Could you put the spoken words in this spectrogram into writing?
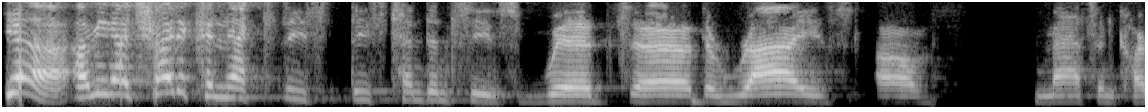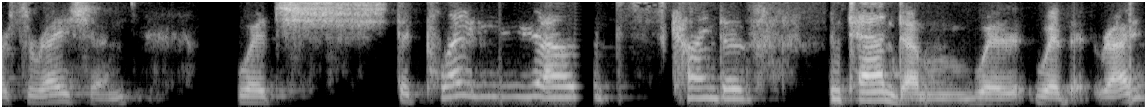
Yeah, I mean, I try to connect these these tendencies with uh, the rise of mass incarceration which they play out kind of in tandem with with it, right?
